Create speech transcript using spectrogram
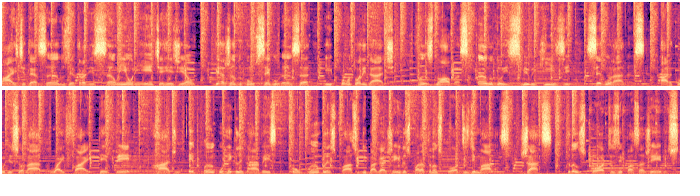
mais de 10 anos de tradição em Oriente e região, viajando com segurança e pontualidade. Vans novas, ano 2015, seguradas, ar-condicionado, Wi-Fi, TV, rádio e banco reclináveis com amplo espaço de bagageiros para transportes de malas. Jats, transportes de passageiros,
